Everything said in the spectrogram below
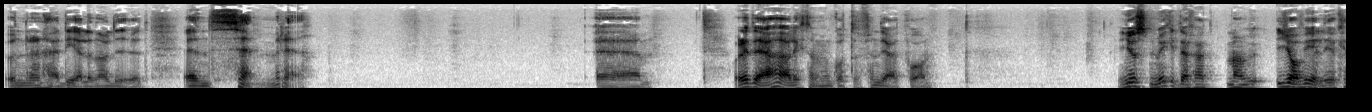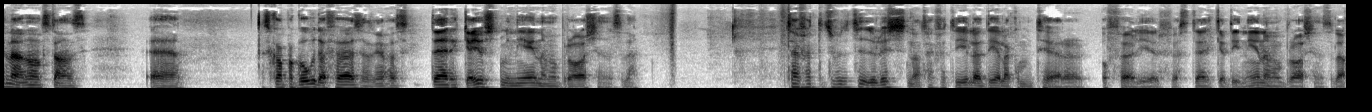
under den här delen av livet än sämre. Eh, och det där har jag liksom gått och funderat på. Just mycket därför att man, jag vill ju kunna någonstans eh, skapa goda förutsättningar för att stärka just min egna må bra-känsla. Tack för att du tog dig tid att lyssna. Tack för att du gillar, delar, kommenterar och följer för att stärka din egna må bra-känsla.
